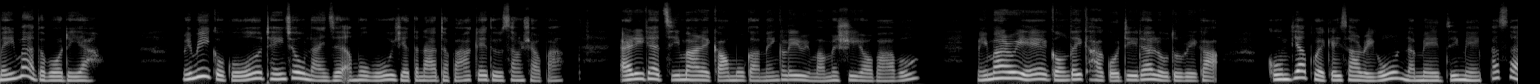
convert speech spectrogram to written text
မိမသဘောတရားမိမိကိုယ်ကိုထိန်းချုပ်နိုင်ခြင်းအမှုကိုယတနာတစ်ပါးကဲ့သို့ဆောင်ရှောက်ပါအဲ့ဒီထက်ကြီးမားတဲ့ကောင်းမှုကမိန်းကလေးတွေမှာမရှိတော့ပါဘူးမိမတို့ရဲ့ဂုံတိတ်ခါကိုတည်တတ်လို့သူတွေကဂုံပြတ်ဖွယ်ကိစ္စတွေကိုနာမည်ကြီးမယ်ပတ်စံ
